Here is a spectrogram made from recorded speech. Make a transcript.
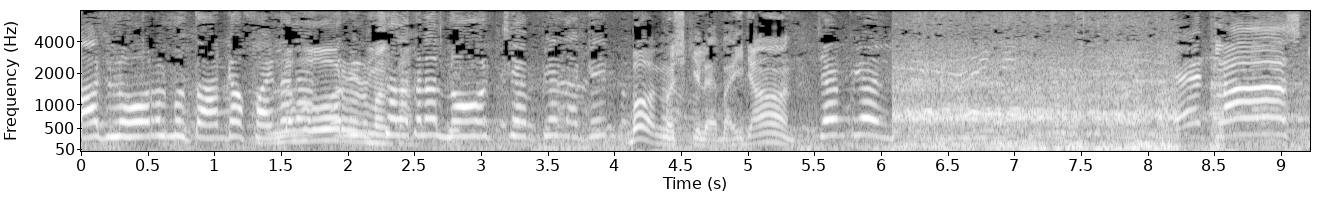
आज लाहौर और मुल्तान का फाइनल लाहौर और मुल्तान। लाहौर चैंपियन अगेन बहुत मुश्किल है भाई जान। Champion at last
